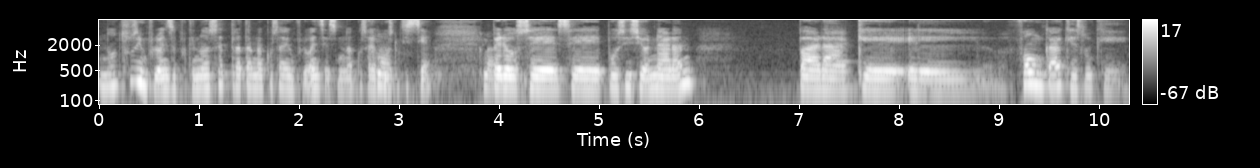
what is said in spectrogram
no sus influencias, porque no se trata de una cosa de influencia, sino una cosa de justicia, pero se, se posicionaran para que el FONCA, que es lo que,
